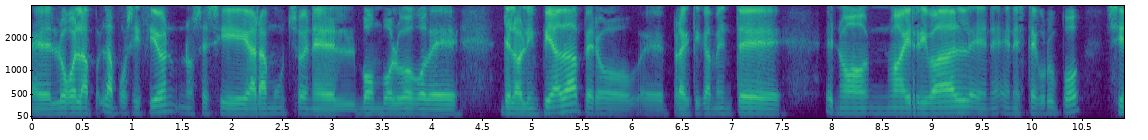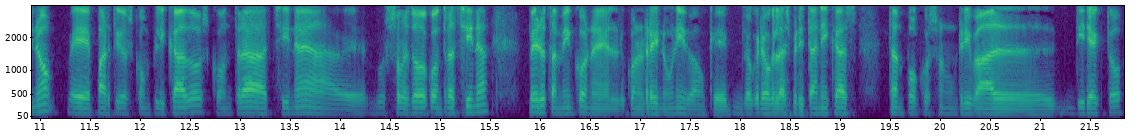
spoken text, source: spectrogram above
Eh, luego la, la posición, no sé si hará mucho en el bombo luego de, de la Olimpiada, pero eh, prácticamente eh, no, no hay rival en, en este grupo, sino partidos complicados contra China, sobre todo contra China, pero también con el, con el Reino Unido, aunque yo creo que las británicas tampoco son un rival directo.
